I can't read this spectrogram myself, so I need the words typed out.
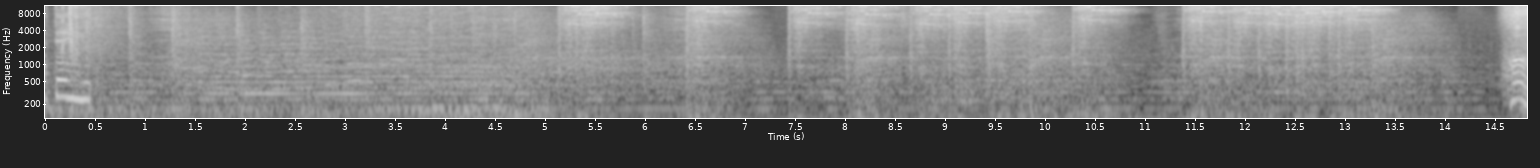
待てんよほう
